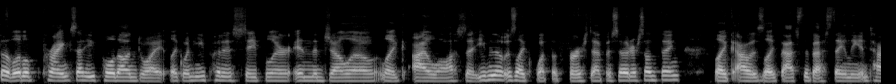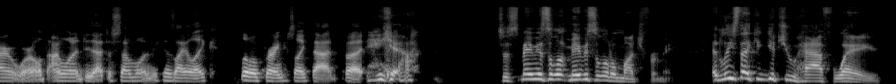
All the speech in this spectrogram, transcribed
the little pranks that he pulled on Dwight. Like when he put his stapler in the jello, like I lost it. Even though it was like what the first episode or something. Like I was like, that's the best thing in the entire world. I want to do that to someone because I like little pranks like that. But yeah. Just maybe it's a little maybe it's a little much for me. At least I can get you halfway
